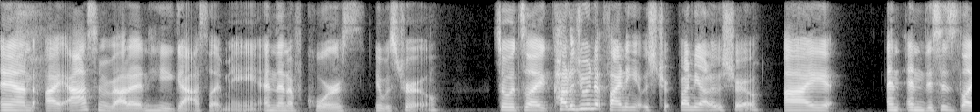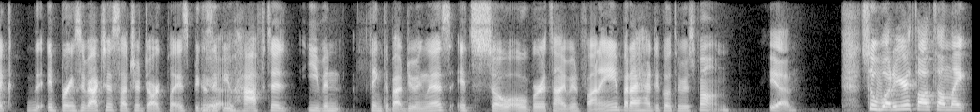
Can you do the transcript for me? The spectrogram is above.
And I asked him about it and he gaslit me. And then of course it was true. So it's like How did you end up finding it was true? Finding out it was true. I and and this is like it brings me back to such a dark place because if Yeah. you have to even think about doing this, it's so over. It's not even funny. But I had to go through his phone. Yeah. So what are your thoughts on like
